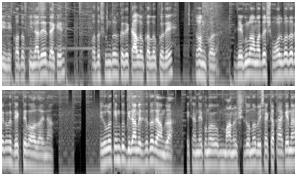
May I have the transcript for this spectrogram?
এই যে কত পিলারে দেখেন, কত সুন্দর করে কালো কালো করে রং করা, যেগুলো আমাদের শহর বাজারে কিন্তু দেখতে পাওয়া যায় না। এগুলো কিন্তু গ্রামের ভেতরে আমরা, এখানে কোনো মানুষজনও বেশি একটা থাকে না।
